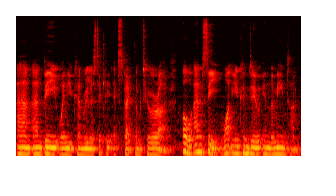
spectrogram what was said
um, and B, when you can realistically expect them to arrive. Oh, and C, what you can do in the meantime.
